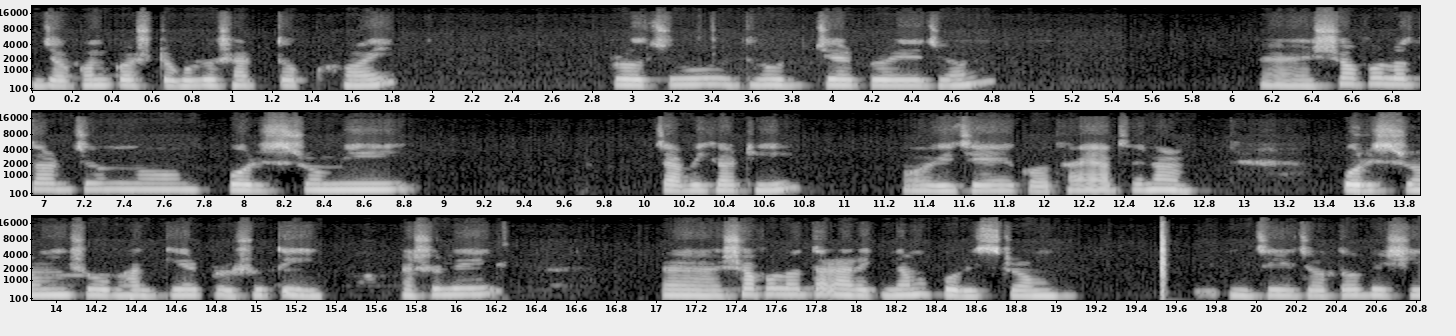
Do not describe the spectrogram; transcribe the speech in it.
যখন কষ্টগুলো সার্থক হয়। প্রচুর ধৈর্যের প্রয়োজন। সফলতার জন্য পরিশ্রমী চাবিকাঠি। ওই যে কথায় আছে না? পরিশ্রম সৌভাগ্যের প্রসূতি। আসলে সফলতার আরেক নাম পরিশ্রম। যে যত বেশি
